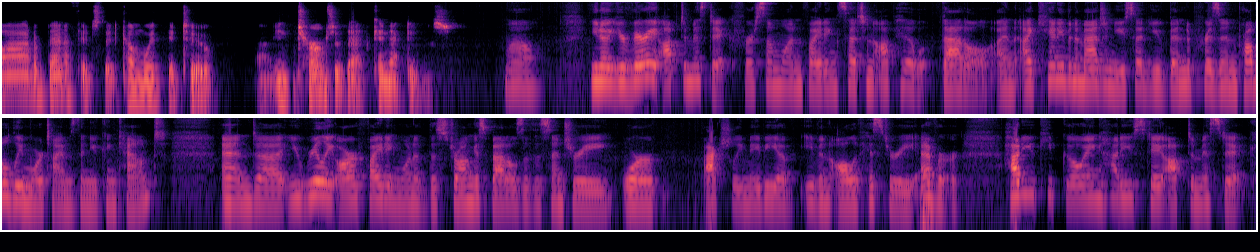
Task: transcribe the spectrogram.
lot of benefits that come with it too, uh, in terms of that connectedness. Wow. You know, you're very optimistic for someone fighting such an uphill battle. And I can't even imagine you said you've been to prison probably more times than you can count. And uh, you really are fighting one of the strongest battles of the century, or actually maybe of even all of history ever. How do you keep going? How do you stay optimistic?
